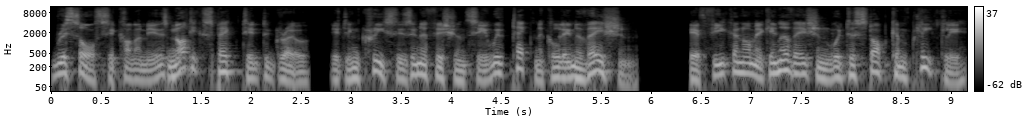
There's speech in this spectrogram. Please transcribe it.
Resource economy is not expected to grow. It increases in efficiency with technical innovation. If economic innovation were to stop completely,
